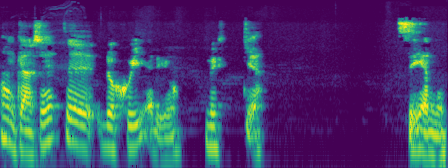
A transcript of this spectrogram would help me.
Hon kanske hette Rogerio. Mycket. Ser ni?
